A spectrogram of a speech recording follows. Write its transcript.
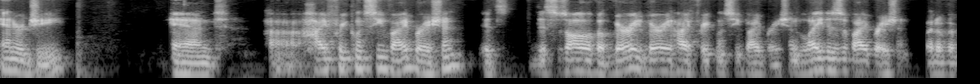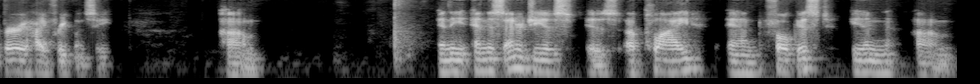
energy and uh, high frequency vibration. It's this is all of a very very high frequency vibration. Light is a vibration, but of a very high frequency. Um, and the and this energy is is applied and focused in um,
